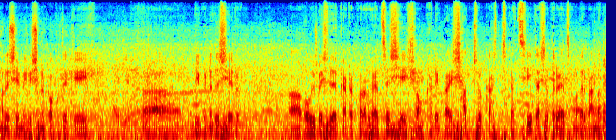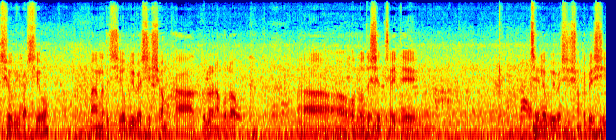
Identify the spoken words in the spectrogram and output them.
মালয়েশিয়া ইমিগ্রেশনের পক্ষ থেকে বিভিন্ন দেশের অভিবাসীদের আটক করা হয়েছে। সেই সংখ্যাটি প্রায় সাতশোর কাছাকাছি। তার সাথে রয়েছে আমাদের বাংলাদেশি অভিবাসীও। বাংলাদেশি অভিবাসীর সংখ্যা তুলনামূলক অন্য দেশের চাইতে ছেলে অভিবাসীর সংখ্যা বেশি।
